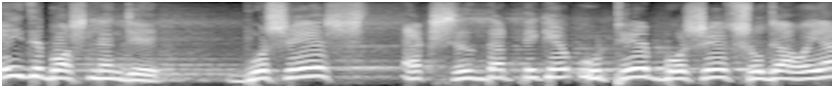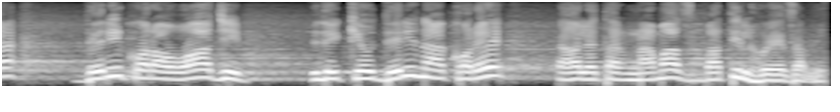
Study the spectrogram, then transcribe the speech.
এই যে বসলেন যে, বসে এক সেজদার থেকে উঠে বসে সোজা হইয়া দেরি করা ওয়াজিব। যদি কেউ দেরি না করে, তাহলে তার নামাজ বাতিল হয়ে যাবে।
